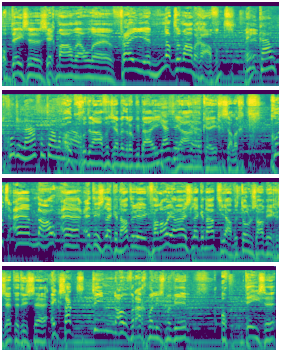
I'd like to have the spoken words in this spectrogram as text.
op deze, zeg maar, wel uh, vrij natte maandagavond. En hè? koud. Goedenavond allemaal. Ook goedenavond, jij bent er ook weer bij. Jazeker. Ja, oké, gezellig. Goed, uh, nou, uh, het is lekker nat. Dan denk ik van, oh ja, het is lekker nat. Ja, de toon is alweer gezet. Het is exact tien over acht, maar liefst maar weer op deze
